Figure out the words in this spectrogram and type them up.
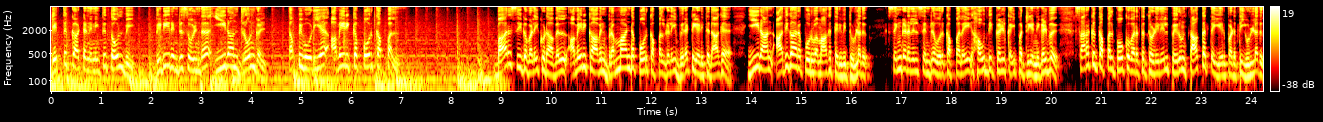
கெத்து காட்ட நினைத்து தோல்வி. திடீரென்று சூழ்ந்த ஈரான் ட்ரோன்கள் தப்பி ஓடிய அமெரிக்க போர்க்கப்பல். பாரசீக வளைகுடாவில் அமெரிக்காவின் பிரம்மாண்ட போர்க்கப்பல்களை விரட்டியடித்ததாக ஈரான் அதிகாரப்பூர்வமாக தெரிவித்துள்ளது. செங்கடலில் சென்ற ஒரு கப்பலை ஹவுதிக்கள் கைப்பற்றிய நிகழ்வு சரக்கு கப்பல் போக்குவரத்து தொழிலில் பெரும் தாக்கத்தை ஏற்படுத்தியுள்ளது.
